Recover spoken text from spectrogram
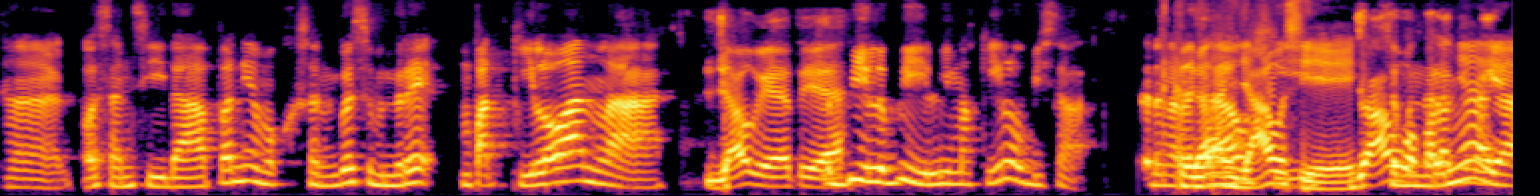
Nah, kosan si Dapa nih sama kosan gue sebenarnya 4 kiloan lah. Jauh ya itu ya. Lebih lebih 5 kilo bisa. Kedengaran jauh, jauh sih. sih. Jauh Sebenarnya naik ya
